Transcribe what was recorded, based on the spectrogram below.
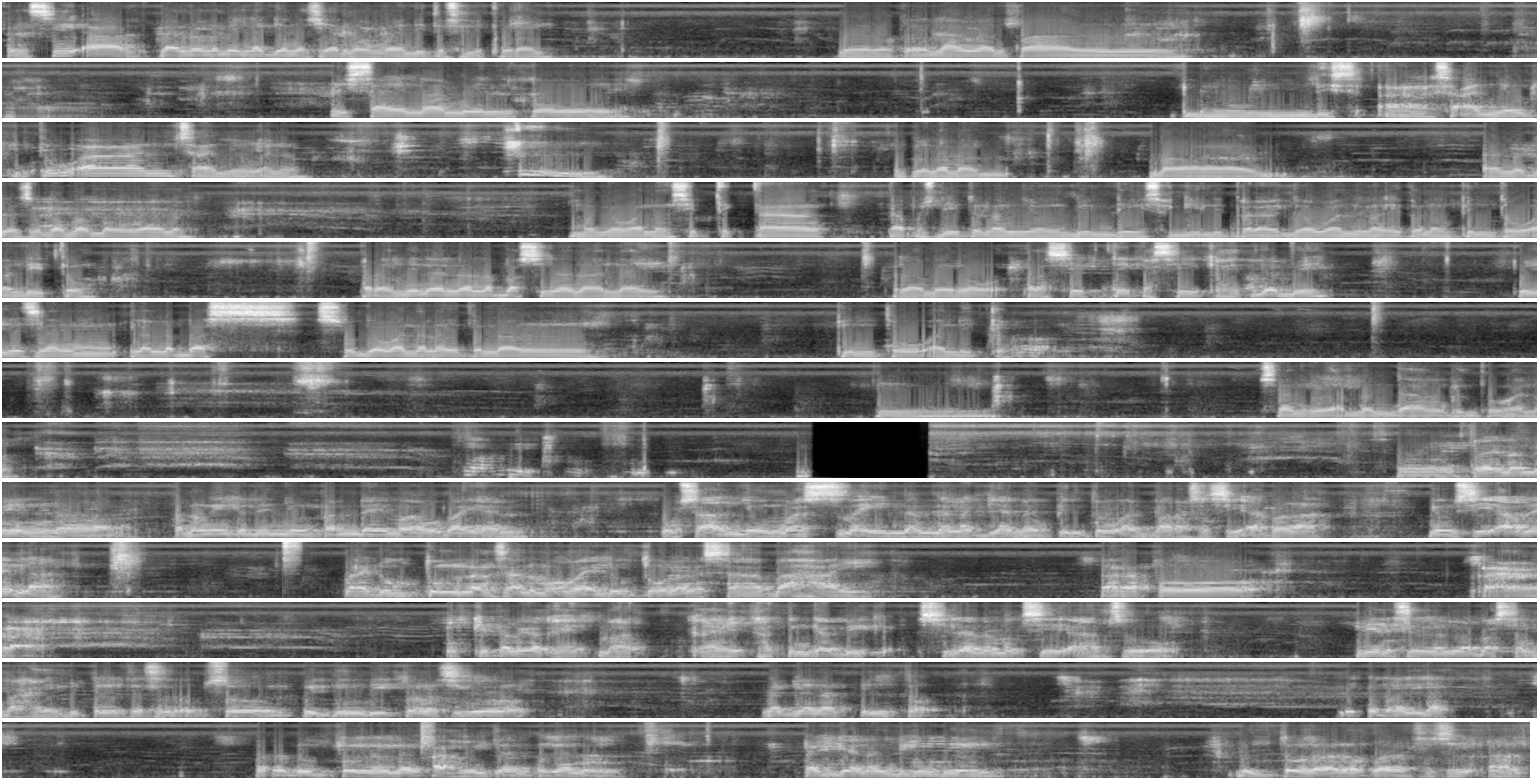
Ang CR, lalo namin lagyan ng CR ng kawayan dito sa likuran. Pero kailangan pang ah, design namin kung yung dis ah, saan yung pintuan, saan yung ano. Hindi na mag mag ano dyan sa baba mga ano magawa ng septic tank tapos dito lang yung building sa gilid para gawa na lang ito ng pintuan dito. Para hindi na lalabas sila nanay. Para meron para safety kasi kahit gabi pwede na silang lalabas so gawa na lang ito ng pintuan dito hmm. saan kaya banda ang pintuan no? So, try namin na tanungin ko din yung panday mga kabayan kung saan yung mas mainam na lagyan ng pintuan para sa CR. Para yung CR nila, may dugtong lang sa ano mga kabayan, dugtong lang sa bahay para po ah, okay talaga kahit mat, kahit hating gabi sila na mag-CR so hindi na sila lalabas ng bahay. Dito na sa loob. So pwedeng dito na siguro. Lagyan ng pinto. Dito banda para dugtong lang ng kahoy dyan pag ano lagyan ng dingding. Dugtong na ano para sa CR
